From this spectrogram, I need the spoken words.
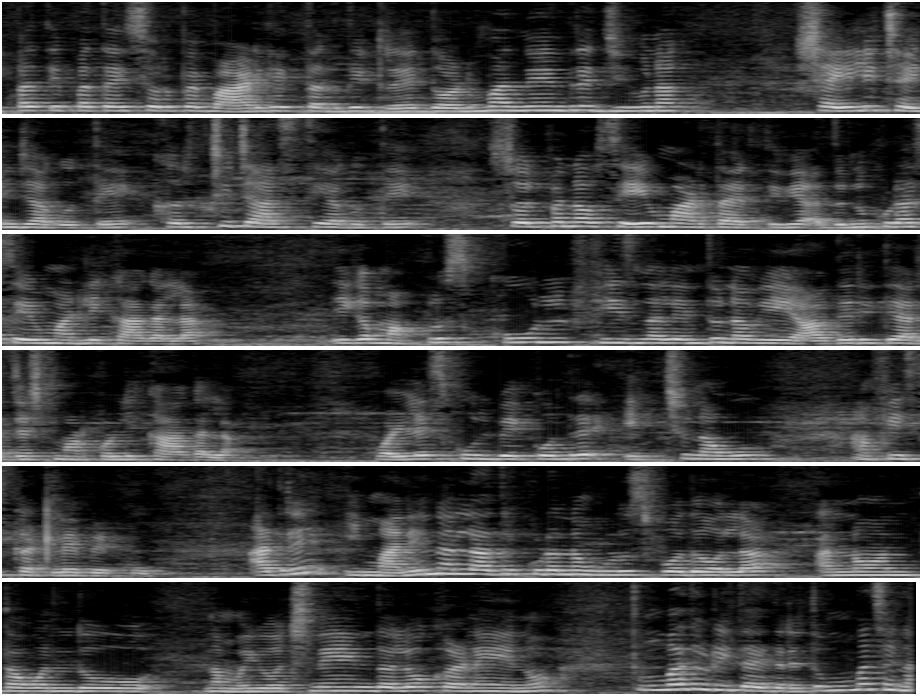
ಇಪ್ಪತ್ತು ಇಪ್ಪತ್ತೈದು ಸಾವಿರ ರೂಪಾಯಿ ಬಾಡಿಗೆಗೆ ತೆಗೆದಿಟ್ರೆ ದೊಡ್ಡ ಮನೆ ಅಂದರೆ ಜೀವನ ಶೈಲಿ ಚೇಂಜ್ ಆಗುತ್ತೆ, ಖರ್ಚು ಜಾಸ್ತಿ ಆಗುತ್ತೆ. ಸ್ವಲ್ಪ ನಾವು ಸೇವ್ ಮಾಡ್ತಾ ಇರ್ತೀವಿ, ಅದನ್ನು ಕೂಡ ಸೇವ್ ಮಾಡಲಿಕ್ಕಾಗಲ್ಲ ಈಗ ಮಕ್ಕಳು ಸ್ಕೂಲ್ ಫೀಸ್ನಲ್ಲಂತೂ ನಾವು ಯಾವುದೇ ರೀತಿ ಅಡ್ಜಸ್ಟ್ ಮಾಡ್ಕೊಳ್ಳಿಕ್ಕಾಗಲ್ಲ ಒಳ್ಳೆ ಸ್ಕೂಲ್ ಬೇಕು ಅಂದರೆ ಹೆಚ್ಚು ನಾವು ಫೀಸ್ ಕಟ್ಟಲೇಬೇಕು ಆದರೆ ಈ ಮನೆಯಲ್ಲಾದರೂ ಕೂಡ ನಾವು ಉಳಿಸ್ಬೋದು ಅಲ್ಲ ಅನ್ನೋವಂಥ ಒಂದು ನಮ್ಮ ಯೋಚನೆಯಿಂದಲೋ ಕಣೆ ಏನೋ ತುಂಬ ದುಡಿತಾ ಇದ್ದಾರೆ. ತುಂಬ ಜನ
